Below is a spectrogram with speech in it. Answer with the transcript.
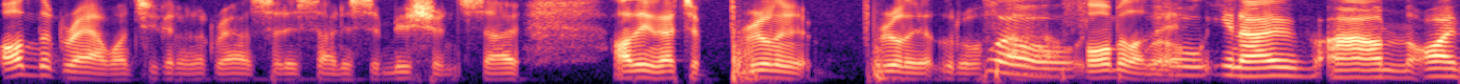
on the ground once you get on the ground, so there's only submission. So I think that's a brilliant, brilliant little uh, well, uh, formula there. Well, you know, um, I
